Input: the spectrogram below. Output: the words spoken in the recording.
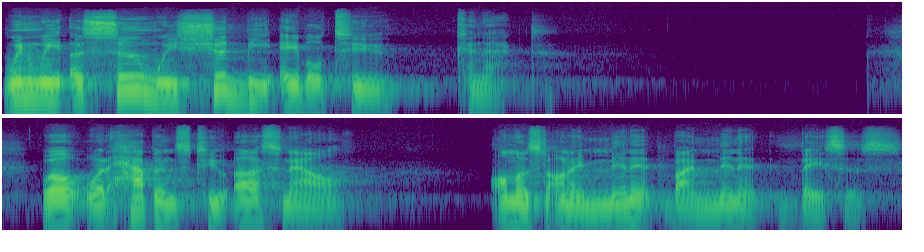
when we assume we should be able to connect. Well, what happens to us now, almost on a minute by minute basis,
